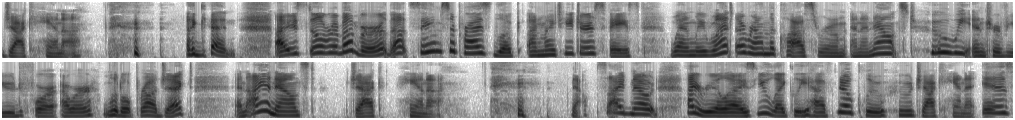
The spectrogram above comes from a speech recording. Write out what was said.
Jack Hanna. Again, I still remember that same surprised look on my teacher's face when we went around the classroom and announced who we interviewed for our little project, and I announced Jack Hanna. now, side note, I realize you likely have no clue who Jack Hanna is.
